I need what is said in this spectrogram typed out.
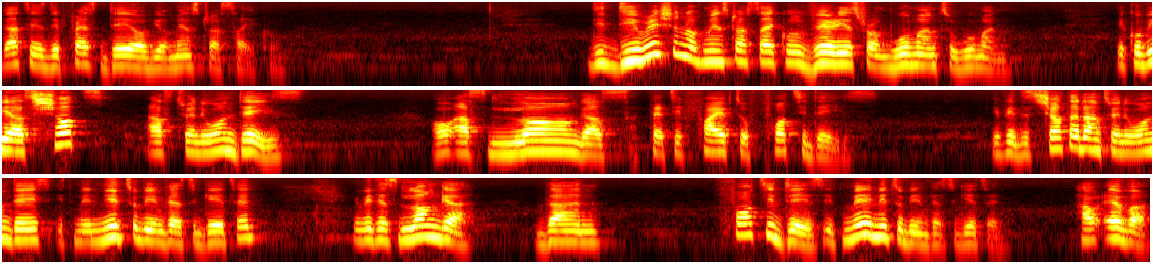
that is the first day of your menstrual cycle. The duration of menstrual cycle varies from woman to woman. It could be as short as 21 days or as long as 35 to 40 days. If it is shorter than 21 days, it may need to be investigated. If it is longer than 40 days, it may need to be investigated. However,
